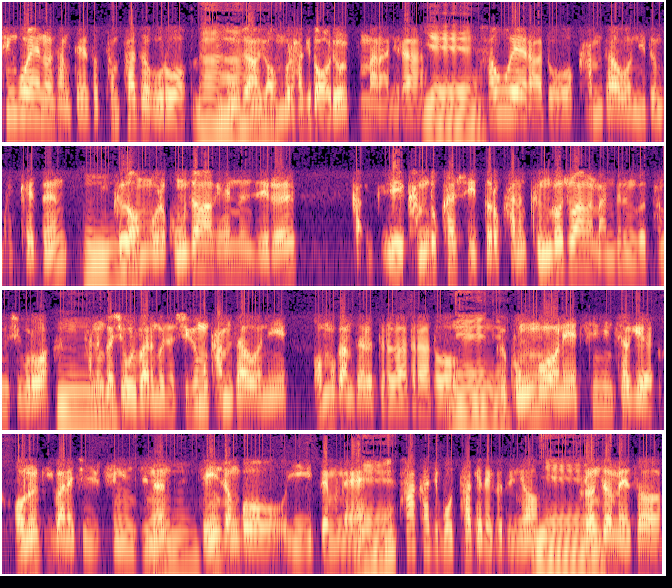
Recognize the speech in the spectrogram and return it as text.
신고해 놓은 상태에서 편파적으로 아. 공정하게 업무를 하기도 어려울 뿐만 아니라 예. 사후에라도 감사원이든 국회든 음. 그 업무를 공정하게 했는지를 감독할 수 있도록 하는 근거 조항을 만드는 것 방식으로 음. 하는 것이 올바른 거죠. 지금은 감사원이 업무 감사를 들어가더라도 네, 네. 그 공무원의 친인척이 어느 기관에 재직 중인지는 음. 개인 정보이기 때문에 네. 파악하지 못하게 되거든요. 예. 그런 점에서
